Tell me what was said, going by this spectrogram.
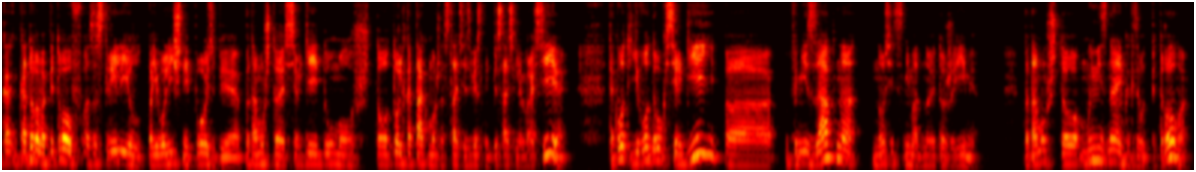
которого Петров застрелил по его личной просьбе, потому что Сергей думал, что только так можно стать известным писателем в России. Так вот, его друг Сергей э, внезапно носит с ним одно и то же имя. Потому что мы не знаем, как зовут Петрова.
